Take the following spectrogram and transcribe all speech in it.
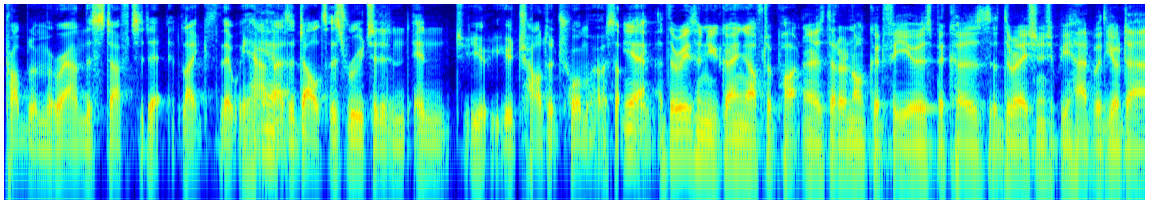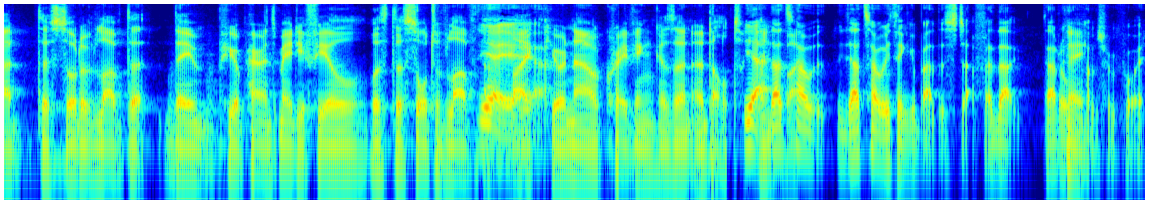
problem around this stuff today, like that we have Yeah. as adults, is rooted in, in your, your childhood trauma or something. Yeah, the reason you're going after partners that are not good for you is because the relationship you had with your dad, the sort of love that they your parents made you feel was the sort of love that Yeah, yeah, like you're now craving as an adult. Yeah, that's how that's how we think about this stuff, and that that all Okay. comes from Freud.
